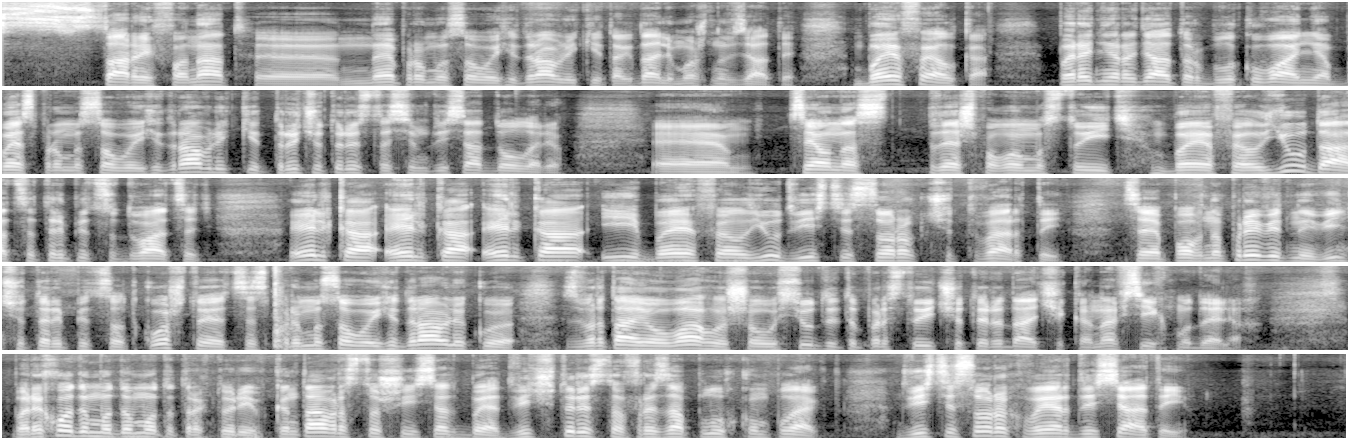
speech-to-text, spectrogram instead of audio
старий фанат, е, непромисової гідравліки і так далі, можна взяти. BFL, передній радіатор блокування без промислової гідравліки 3470 доларів. Е, це у нас теж, по-моєму, стоїть BFLU, да, це 3520. Елька, Елька, Елька і BFLU 244. Це повнопривідний, він 4500 коштує. Це з примусовою гідравлікою. Звертаю увагу, що усюди тепер стоїть 4 датчика на всіх моделях. Переходимо до мототракторів. Кентавр 160B, 2400 фреза плуг комплект, 240 VR10. Е,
